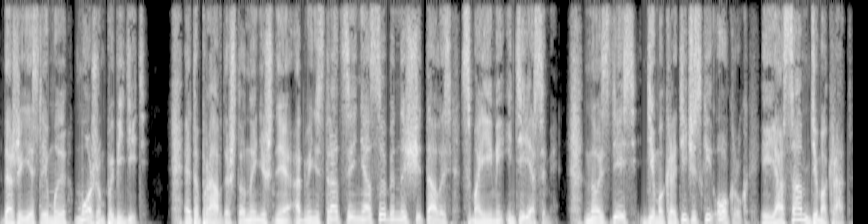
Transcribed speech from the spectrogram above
даже если мы можем победить. Это правда, что нынешняя администрация не особенно считалась с моими интересами. Но здесь демократический округ, и я сам демократ.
